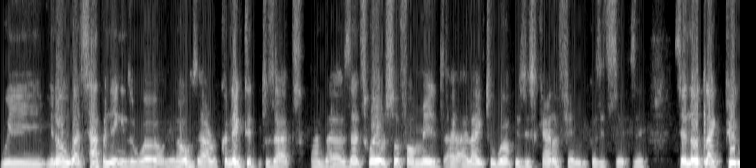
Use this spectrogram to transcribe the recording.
we you know what's happening in the world you know they are connected to that and uh, that's why also for me I, I, like to work with this kind of thing because it's, it's they're not like pure,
